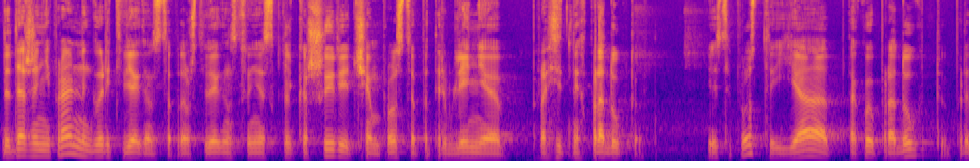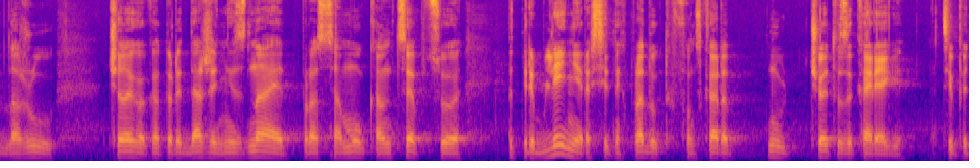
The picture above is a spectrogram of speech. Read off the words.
Да даже неправильно говорить веганство, потому что веганство несколько шире, чем просто потребление растительных продуктов. Если просто я такой продукт предложу человеку, который даже не знает про саму концепцию потребления растительных продуктов, он скажет, ну, что это за коряги? Типа,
